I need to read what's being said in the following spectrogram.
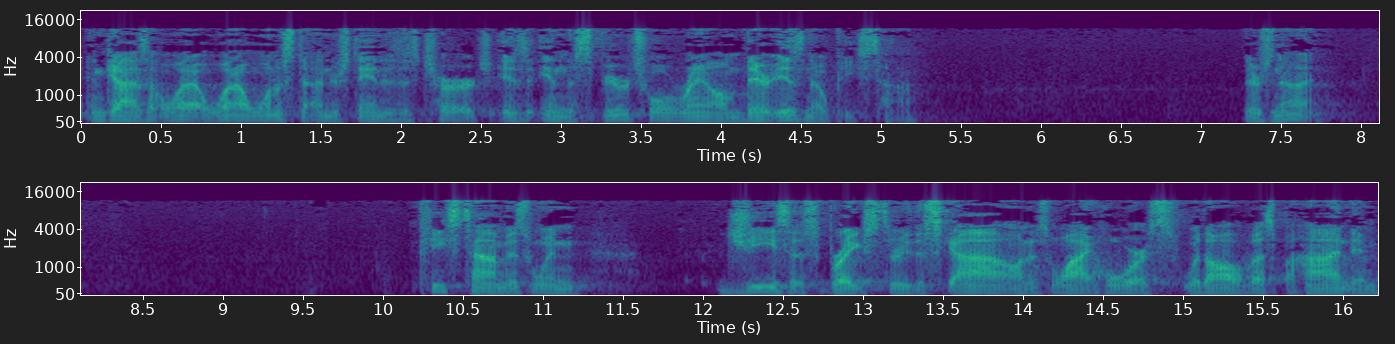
And guys, what, what I want us to understand as a church is in the spiritual realm, there is no peacetime. There's none. Peacetime is when Jesus breaks through the sky on his white horse with all of us behind him,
